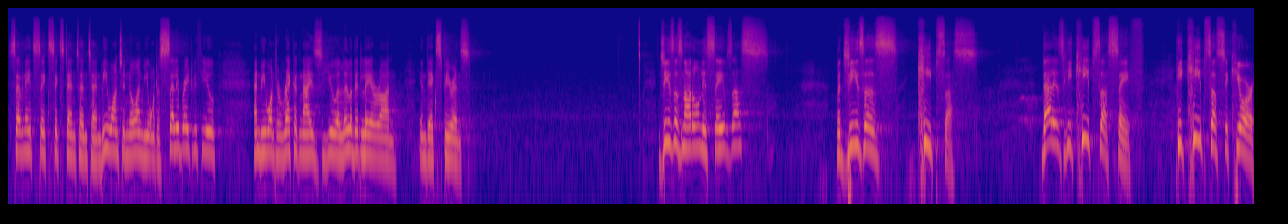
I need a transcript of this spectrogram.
786 610 1010. We want to know and we want to celebrate with you, and we want to recognize you a little bit later on in the experience. Jesus not only saves us, but Jesus keeps us. That is, He keeps us safe. He keeps us secure.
